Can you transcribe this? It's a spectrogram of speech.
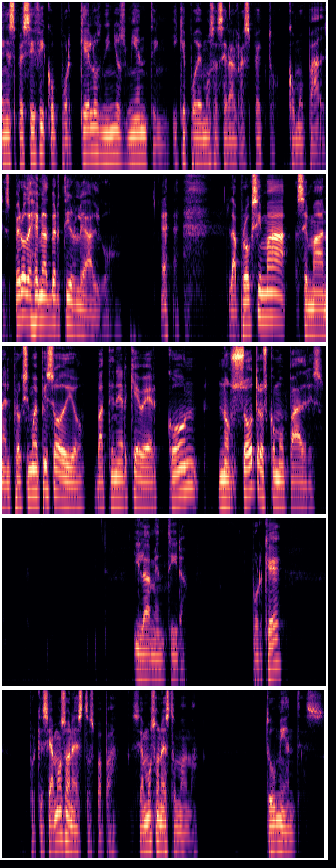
en específico por qué los niños mienten y qué podemos hacer al respecto como padres. Pero déjeme advertirle algo. La próxima semana, el próximo episodio va a tener que ver con nosotros como padres y la mentira. ¿Por qué? Porque seamos honestos, papá. Seamos honestos, mamá. Tú mientes.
